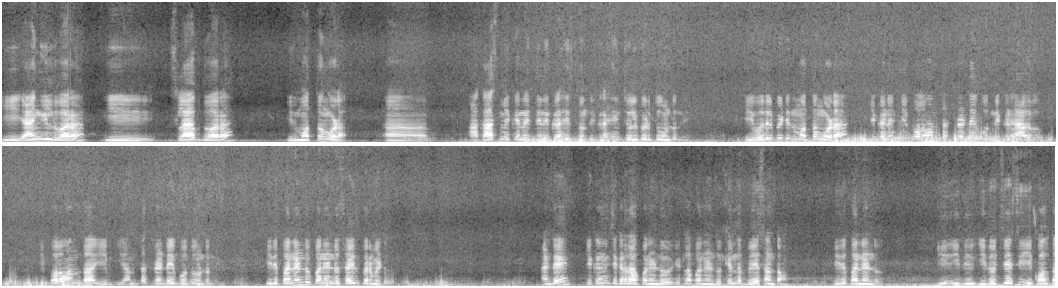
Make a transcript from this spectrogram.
ఈ యాంగిల్ ద్వారా ఈ స్లాబ్ ద్వారా ఇది మొత్తం కూడా ఆ, కాస్మిక్ ఎనర్జీని గ్రహిస్తుంది గ్రహించి వదిలిపెడుతూ ఉంటుంది. ఈ వదిలిపెట్టింది మొత్తం కూడా ఇక్కడ నుంచి ఈ పొలం అంతా స్ప్రెడ్ అయిపోతుంది ఇక్కడే ఆగదు. ఈ పొలం అంతా ఈ అంతా స్ప్రెడ్ అయిపోతూ ఉంటుంది. ఇది పన్నెండు పన్నెండు సైజు పిరమిడ్ అంటే ఇక్కడ నుంచి ఇక్కడ దాకా పన్నెండు ఇట్లా పన్నెండు కింద బేస్ అంటాం. ఇది పన్నెండు. ఇది ఇది వచ్చేసి ఈ కొలత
